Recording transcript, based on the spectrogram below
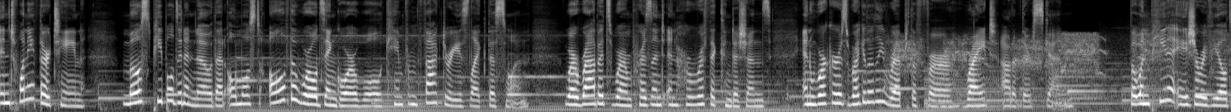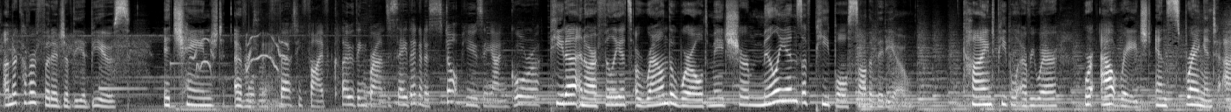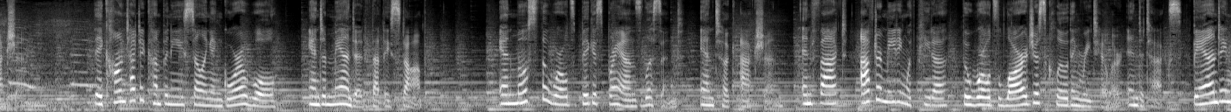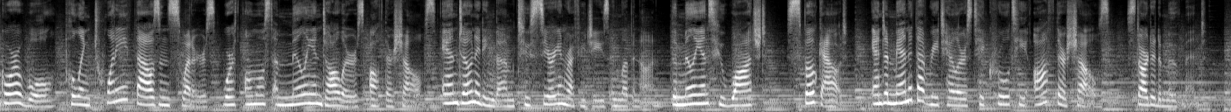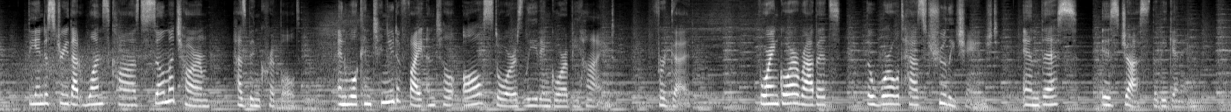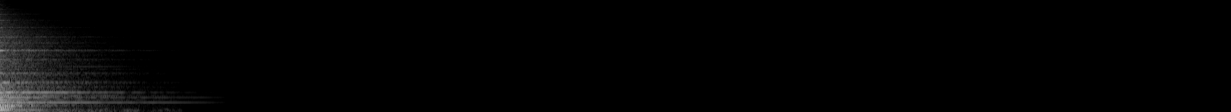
In 2013, most people didn't know that almost all of the world's Angora wool came from factories like this one, where rabbits were imprisoned in horrific conditions and workers regularly ripped the fur right out of their skin. But when PETA Asia revealed undercover footage of the abuse, it changed everything. 35 clothing brands say they're going to stop using Angora. PETA and our affiliates around the world made sure millions of people saw the video. Kind people everywhere were outraged and sprang into action. They contacted companies selling Angora wool and demanded that they stop and most of the world's biggest brands listened and took action. In fact, after meeting with PETA, the world's largest clothing retailer, Inditex, banned Angora wool, pulling 20,000 sweaters worth almost a million dollars off their shelves and donating them to Syrian refugees in Lebanon. The millions who watched, spoke out, and demanded that retailers take cruelty off their shelves started a movement. The industry that once caused so much harm has been crippled and will continue to fight until all stores leave Angora behind, for good. For Angora rabbits, the world has truly changed, and this is just the beginning.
